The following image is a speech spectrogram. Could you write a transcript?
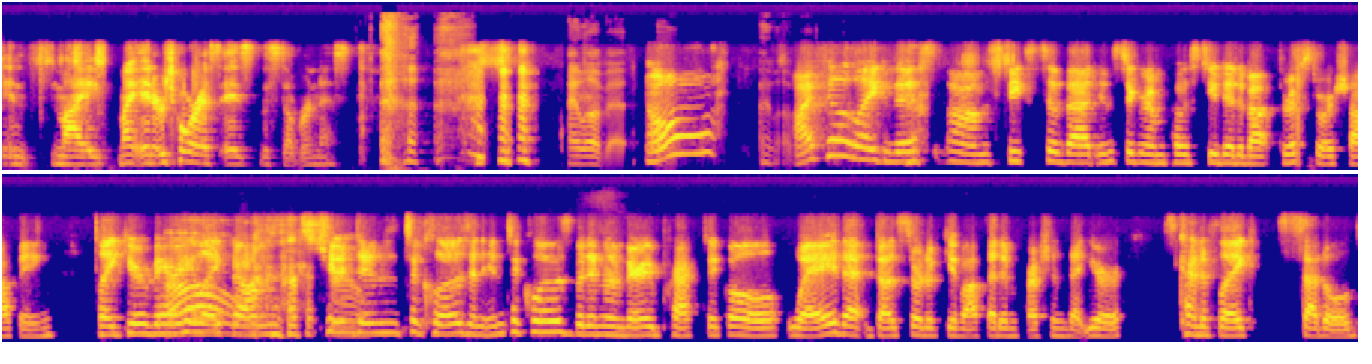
in my my inner Taurus is the stubbornness. I love it. Oh, I love it. I feel like this um, speaks to that Instagram post you did about thrift store shopping. Like you're very Oh, like um, tuned true. into clothes and into clothes, but in a very practical way that does sort of give off that impression that you're kind of like settled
